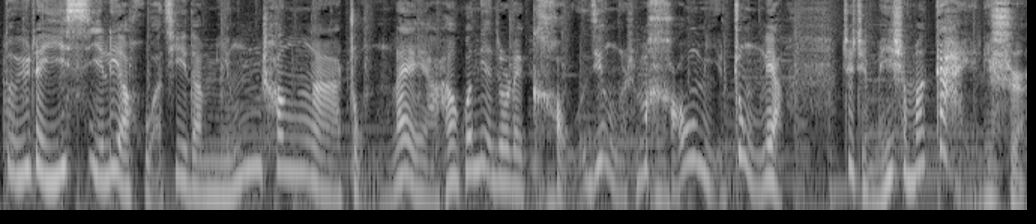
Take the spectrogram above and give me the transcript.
对于这一系列火器的名称啊、种类啊，还有关键就是这口径、什么毫米、重量，这这没什么概念。是。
